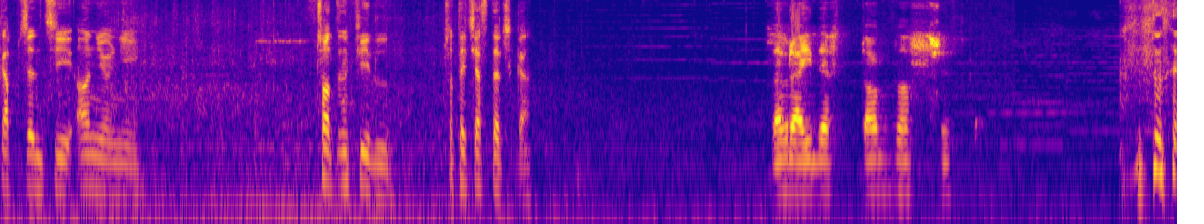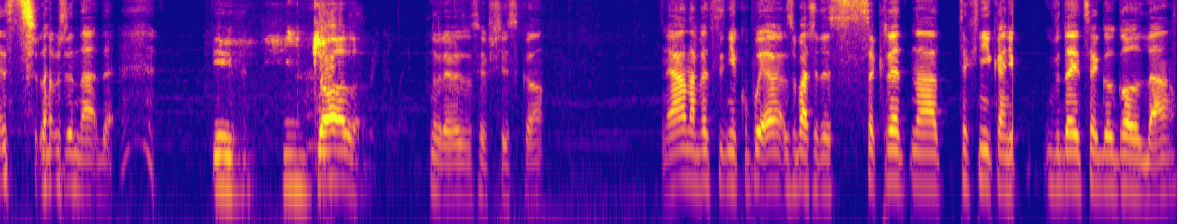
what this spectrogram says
Kapczęci, onioni. Co ten fiddle? Co te ciasteczka? Dobra, idę w to no wszystko. Strzelam żenadę. I Jolo. Dobra, wezmę sobie wszystko. Ja nawet nie kupuję, zobaczcie, to jest sekretna technika nie wydającego golda.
